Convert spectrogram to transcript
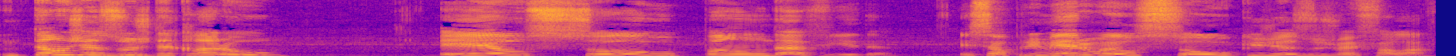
Então Jesus declarou: Eu sou o pão da vida. Esse é o primeiro eu sou que Jesus vai falar.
